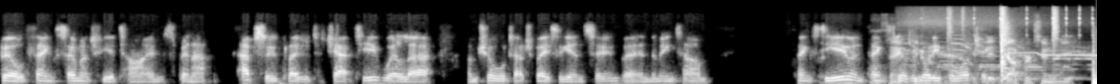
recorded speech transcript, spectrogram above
Bill, thanks so much for your time. It's been an absolute pleasure to chat to you. We'll uh, I'm sure we'll touch base again soon. But in the meantime, thanks to you and Well, thanks thank to you. everybody for watching. The opportunity.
